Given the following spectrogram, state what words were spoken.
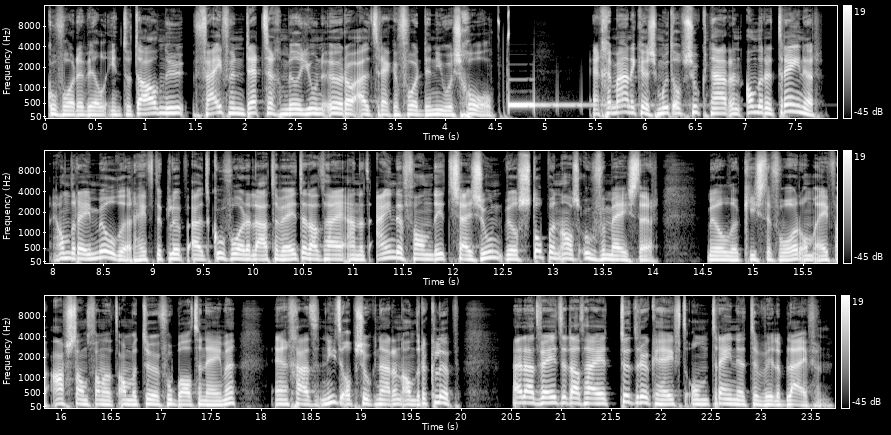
Koevoorde wil in totaal nu 35 miljoen euro uittrekken voor de nieuwe school. En Germanicus moet op zoek naar een andere trainer. André Mulder heeft de club uit Koevoorde laten weten dat hij aan het einde van dit seizoen wil stoppen als oefenmeester. Mulder kiest ervoor om even afstand van het amateurvoetbal te nemen en gaat niet op zoek naar een andere club. Hij laat weten dat hij het te druk heeft om trainer te willen blijven.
